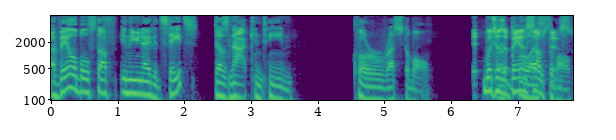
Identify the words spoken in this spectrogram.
available stuff in the United States does not contain chlorestobol. Which is a banned substance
